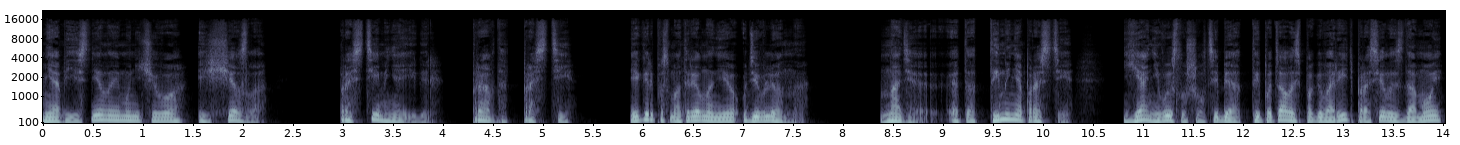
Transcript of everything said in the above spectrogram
Не объяснила ему ничего, исчезла. «Прости меня, Игорь. Правда, прости». Игорь посмотрел на нее удивленно. «Надя, это ты меня прости. Я не выслушал тебя. Ты пыталась поговорить, просилась домой,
